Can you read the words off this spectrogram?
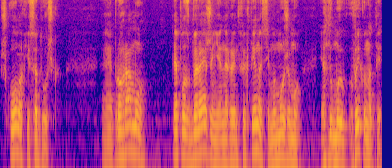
школах і садочках. Е, Програму теплозбереження і енергоефективності ми можемо, я думаю, виконати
